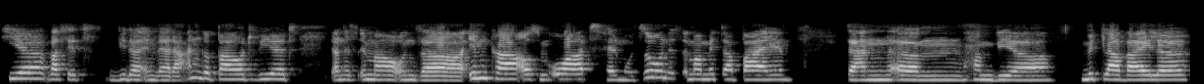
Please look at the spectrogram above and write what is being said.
hier, was jetzt wieder in Werder angebaut wird. Dann ist immer unser Imker aus dem Ort, Helmut Sohn ist immer mit dabei. Dann ähm, haben wir mittlerweile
